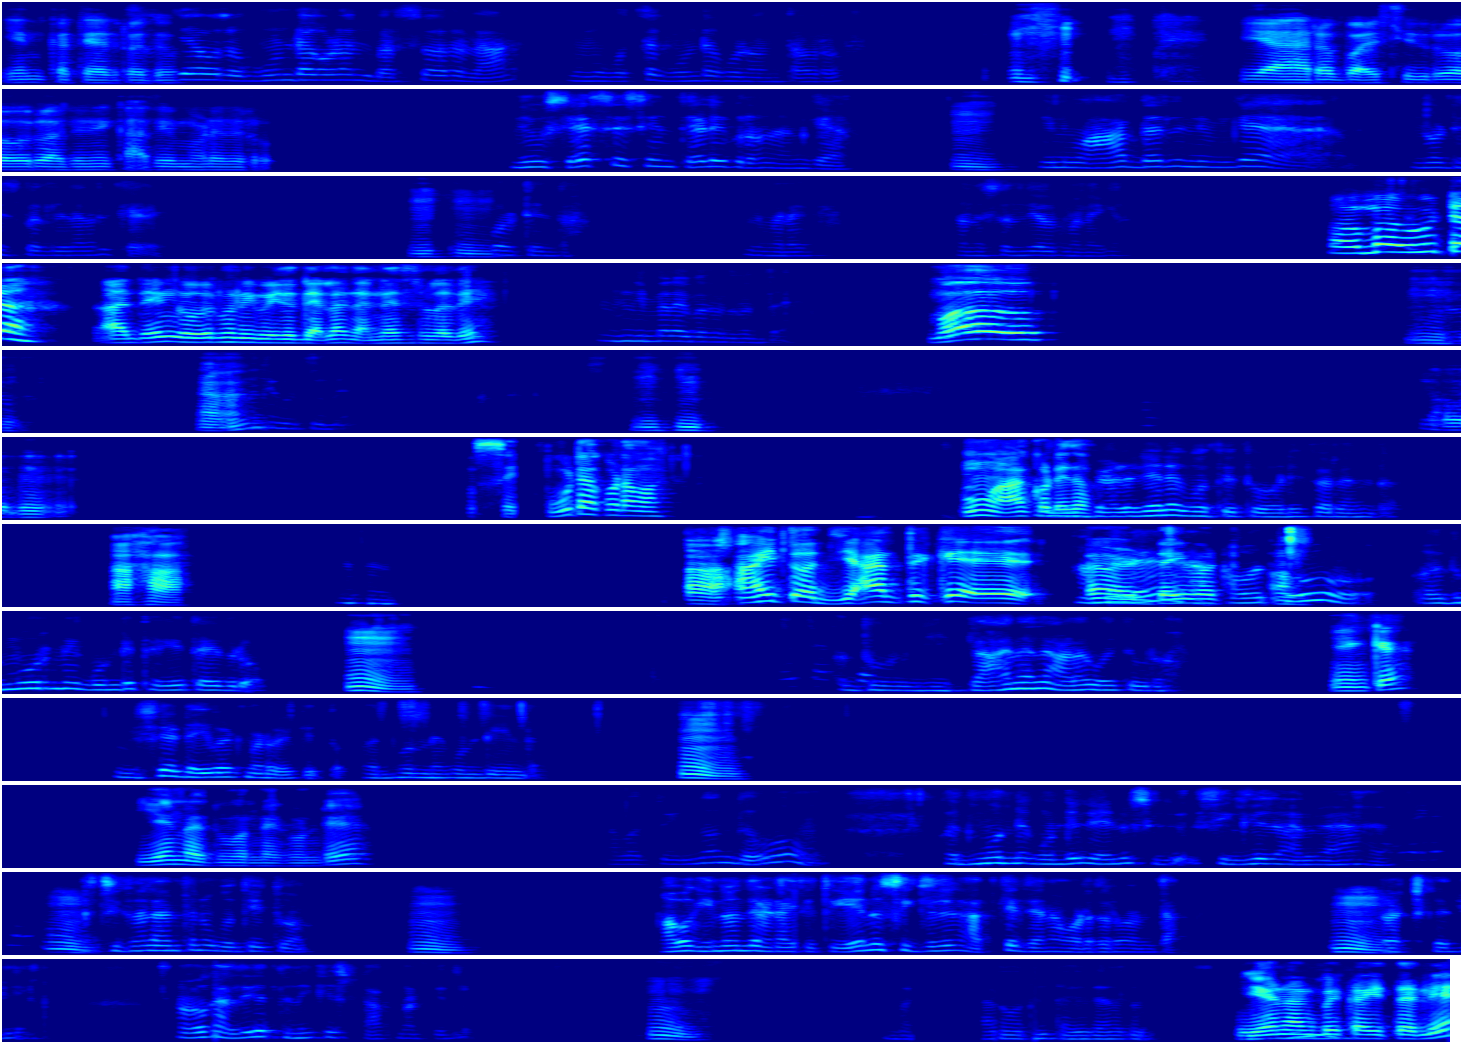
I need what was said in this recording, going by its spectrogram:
ಏನ್ ಕತೆ ಅದ್ರದ್ದು? ಅವರು ಗೂಂಡಾಗಳು ಬರ್ಸೋರಲ್ಲ ನಿಮ್ಗೆ ಗೊತ್ತಾ ಗೂಂಡಾಗಳು ಅಂತ ಅವರು? ಯಾರೋ ಬಳಸಿದ್ರು ಅವರು ಅದನ್ನೇ ಕಾಪಿ ಮಾಡಿದ್ರು. ನೀವು ಸೇರ್ಸಿಸಿ ಅಂತ ಹೇಳಿ ಬ್ರೋ ನನ್ಗೆ. ಇನ್ನು ವಾರದಲ್ಲಿ ನಿಮ್ಗೆ ನೋಟಿಸ್ ಬರ್ಲಿಲ್ಲ ಅಂದ್ರೆ ಕೇಳಿ. ಕೋರ್ಟಿಂದ ನಿಮ್ಮ ಮನೆಗೆ ನನ್ನ ಮನೆಗೆ. ಅಮ್ಮ ಊಟ! ಅದ್ ಹೆಂಗ್ ಅವ್ರ ಮನೆಗೆ ಹೋಯ್ತದೆಲ್ಲ ನನ್ನ ಹೆಸರಲ್ಲದೆ? ನಿಮ್ಮ ಬಂದಿದ್ವಂತೆ ಊಟ ಕೊಡಮ್ಮ. ಹ್ಮ್ ಹಾಕೊಡಿದು ಬೆಳಗ್ಗೆನೆ ಗೊತ್ತಿತ್ತು ಹೊಡಿತಾರೆ ಅಂತ. ಆಹಾ. ಆಯ್ತು ಅದ್ ಯಾತಕ್ಕೆ ಅವತ್ತು ಹದಿಮೂರನೇ ಗುಂಡಿ ತೆಗಿತಾ ಇದ್ರು. ಹ್ಮ್. ಅದು ಈ ಪ್ಲಾನ್ ಎಲ್ಲ ಹಾಳಾಗೋಯ್ತು ಬ್ರೋ ಏನ್ಕೆ? ವಿಷಯ ಡೈವರ್ಟ್ ಮಾಡಬೇಕಿತ್ತು ಹದಿಮೂರನೇ ಗುಂಡಿಯಿಂದ. ಹ್ಮ್. ಏನ್ ಹದಿಮೂರನೇ ಗುಂಡಿ? ಅವತ್ತು ಇನ್ನೊಂದು ಹದಿಮೂರನೇ ಗುಂಡಿಲಿ ಏನು ಸಿಗ್ ಸಿಗ್ಲಿಲ್ಲ ಅಲ್ವಾ? ಸಿಗಲ್ಲ ಅಂತಾನು ಗೊತ್ತಿತ್ತು. ಹ್ಮ್. ಅವಾಗ ಇನ್ನೊಂದ್ ಎರಡ್ ಆಯ್ತಿತ್ತು ಏನು ಸಿಗ್ಲಿಲ್ಲ ಅದಕ್ಕೆ ಜನ ಹೊಡೆದ್ರು ಅಂತ. ಹ್ಮ್. ರೊಚ್ಕದ್ದಿ ಅವಾಗ ಅಲ್ಲಿಗೆ ತನಿಖೆ ಸ್ಟಾಪ್ ಮಾಡ್ತಿದ್ರು. ಹ್ಮ್. ಅದು ಅಲ್ಲಿ?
